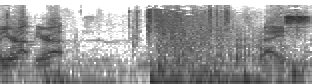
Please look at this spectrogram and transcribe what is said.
Oh, you're up, you're up. Nice.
